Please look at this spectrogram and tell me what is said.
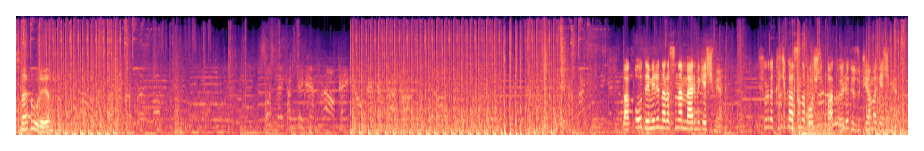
Sniper vuruyor ya. Bak o demirin arasından mermi geçmiyor. Şurada küçük aslında boşluk var. Öyle gözüküyor ama geçmiyor.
